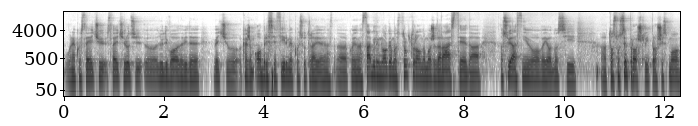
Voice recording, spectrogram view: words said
u nekoj sledećoj, sledećoj ruci ljudi vole da vide već, kažem, obrise firme koje sutra je, koje je na stabilnim nogama strukturalno može da raste, da, da su jasni ovaj, odnosi. To smo sve prošli. Prošli smo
